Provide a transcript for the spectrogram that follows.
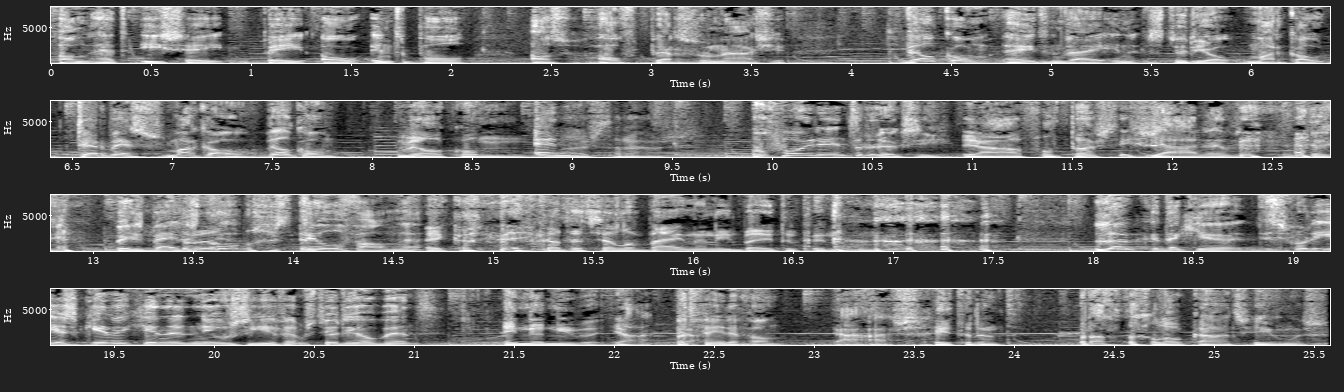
van het ICPO Interpol als hoofdpersonage. Welkom heten wij in de studio Marco Termes. Marco, welkom. Welkom, en, luisteraars. Hoe vond je de introductie? Ja, fantastisch. Ja, daar ben je bijna stil, stil van, hè? Ik, ik had het zelf bijna niet beter kunnen doen. Leuk dat je... Dit is voor de eerste keer dat je in de nieuwe CFM-studio bent? In de nieuwe, ja. Wat ja. vind je ervan? Ja, schitterend. Prachtige locatie, jongens.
